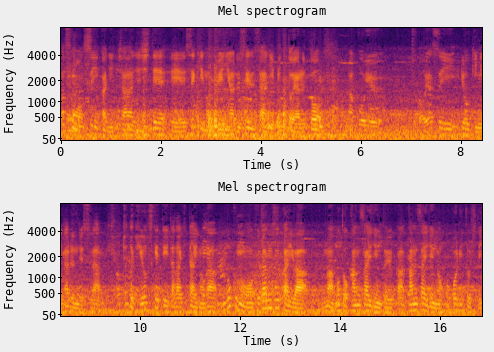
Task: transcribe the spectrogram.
バスも Suica にチャージして、えー席の上にあるセンサーにピッとやると、まあ、こういうちょっとお安い料金になるんですがちょっと気をつけていただきたいのが僕も普段使いは、まあ、元関西人というか関西人の誇りとして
